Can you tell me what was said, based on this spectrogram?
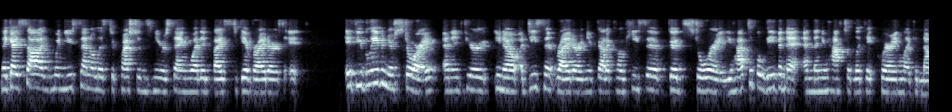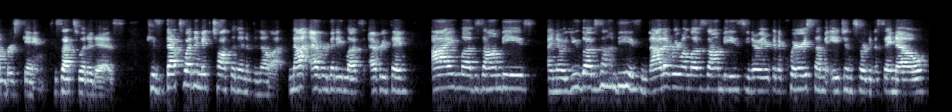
like I saw when you sent a list of questions and you were saying what advice to give writers, it, if you believe in your story and if you're, you know, a decent writer and you've got a cohesive, good story, you have to believe in it and then you have to look at querying like a numbers game because that's what it is. Because that's why they make chocolate in a vanilla. Not everybody loves everything. I love zombies. I know you love zombies. Not everyone loves zombies. You know, you're going to query some agents who are going to say no.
